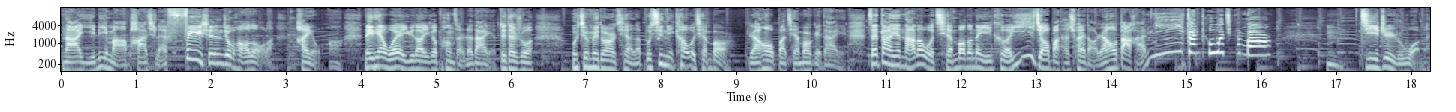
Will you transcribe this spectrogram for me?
那阿姨立马爬起来，飞身就跑走了。还有啊，那天我也遇到一个碰瓷儿的大爷，对他说：“我真没多少钱了，不信你看我钱包。”然后把钱包给大爷，在大爷拿到我钱包的那一刻，一脚把他踹倒，然后大喊：“你敢偷我钱包？”嗯，机智如我们。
